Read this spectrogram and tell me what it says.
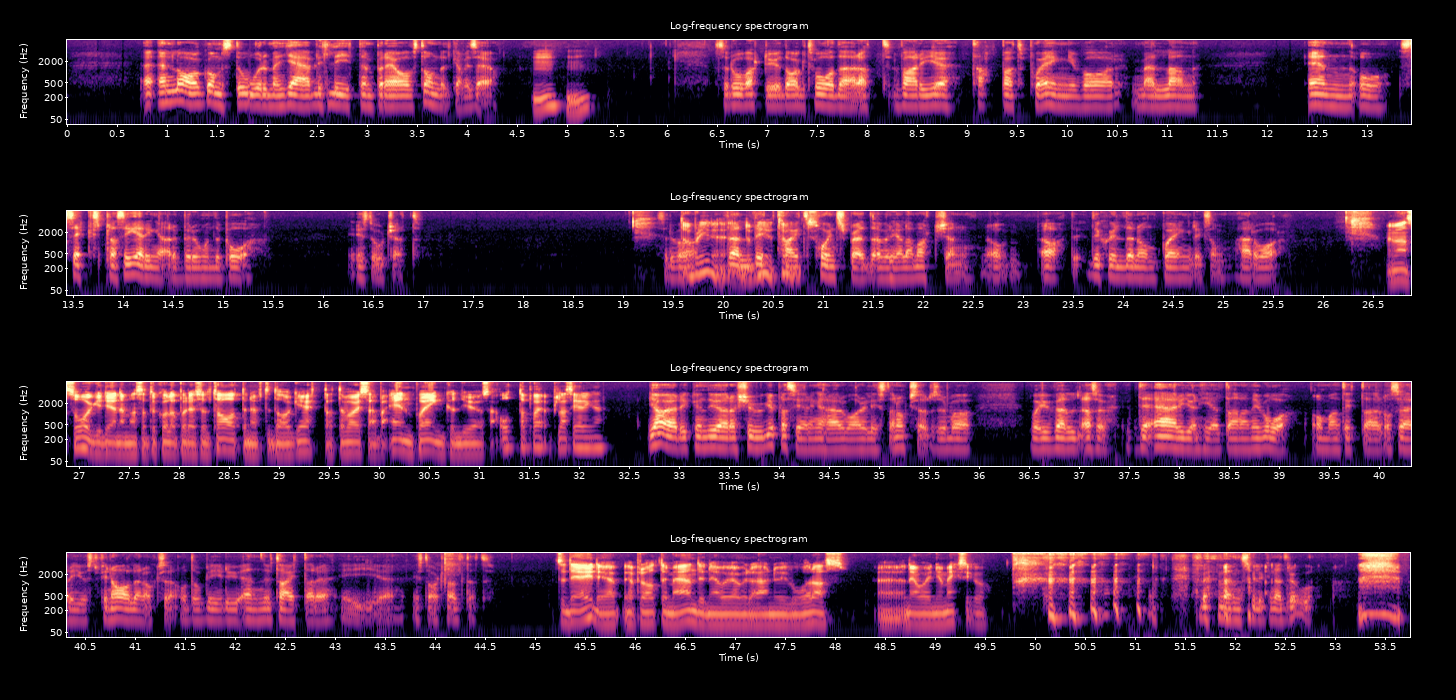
en en lagom stor men jävligt liten på det avståndet kan vi säga. Mm, mm. Så då var det ju dag två där att varje tappat poäng var mellan en och sex placeringar beroende på i stort sett. Så det Då var blir det- väldigt blir det tight point spread över hela matchen. Och, ja, det, det skilde någon poäng liksom här och var. Men man såg ju det när man satt och kollade på resultaten efter dag ett, att det var ju så här, bara en poäng kunde göra så här, åtta placeringar. Ja, det kunde göra 20 placeringar här var i listan också. Så det var, var ju väldigt, alltså det är ju en helt annan nivå om man tittar och så är det just finalen också och då blir det ju ännu tajtare i, eh, i startfältet. Så det är ju det, jag pratade med Andy när jag var över där nu i våras, eh, när jag var i New Mexico. Vem skulle kunna tro?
